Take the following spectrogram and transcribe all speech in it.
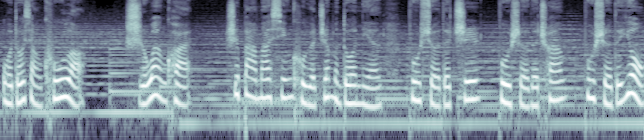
我都想哭了。十万块，是爸妈辛苦了这么多年，不舍得吃，不舍得穿，不舍得用，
